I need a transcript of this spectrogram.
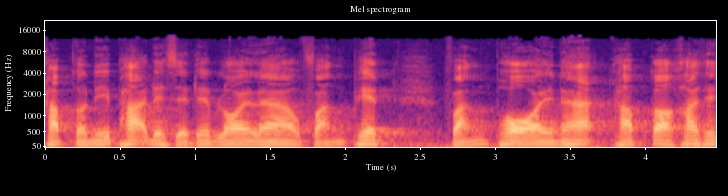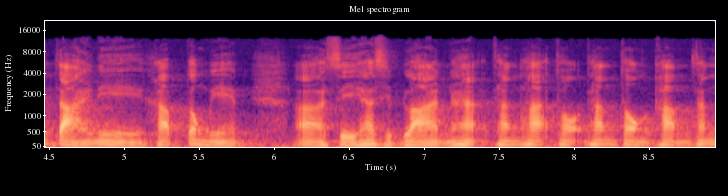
ครับตอนนี้พระได้เสร็จเรียบร้อยแล้ว ฝังเพชรฝังพลอยนะฮะครับก็ค่าใช้จ่ายนี่ครับต้องมี สี่ห้าสิบล้านนะฮะทั้งพระทองทั้งทองคำทั้ง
